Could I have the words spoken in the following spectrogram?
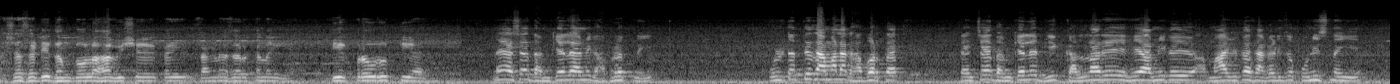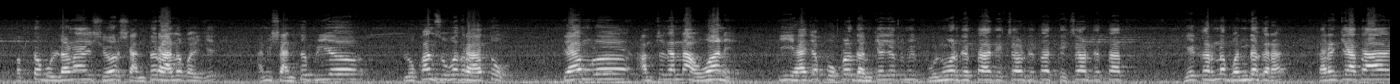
कशासाठी धमकवला हा विषय काही सांगण्यासारखा नाही आहे ती एक प्रवृत्ती आहे. नाही अशा धमक्याला आम्ही घाबरत नाही. उलटत तेच आम्हाला घाबरतात. त्यांच्या धमक्याला भीक घालणारे हे आम्ही काही महाविकास आघाडीचं कोणीच नाही आहे फक्त बुलढाणा हे शहर शांत राहिलं पाहिजे. आम्ही शांतप्रिय लोकांसोबत राहतो. त्यामुळं आमचं त्यांना आव्हान आहे की ह्या ज्या पोकळ धमक्या ज्या तुम्ही फोनवर देतात याच्यावर देतात त्याच्यावर देतात हे करणं बंद करा. कारण की आता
